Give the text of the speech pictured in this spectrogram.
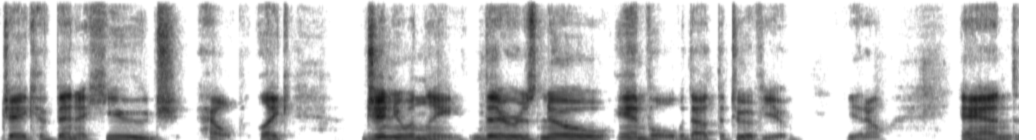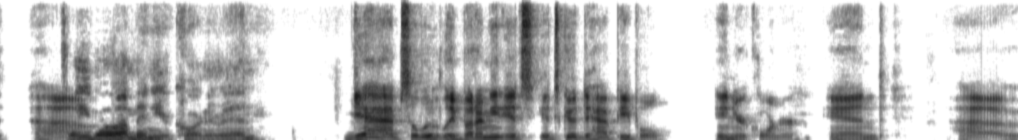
Jake have been a huge help. Like genuinely, there is no anvil without the two of you, you know, and um, So you know I'm in your corner, man. Yeah, absolutely. But I mean, it's it's good to have people in your corner and uh,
